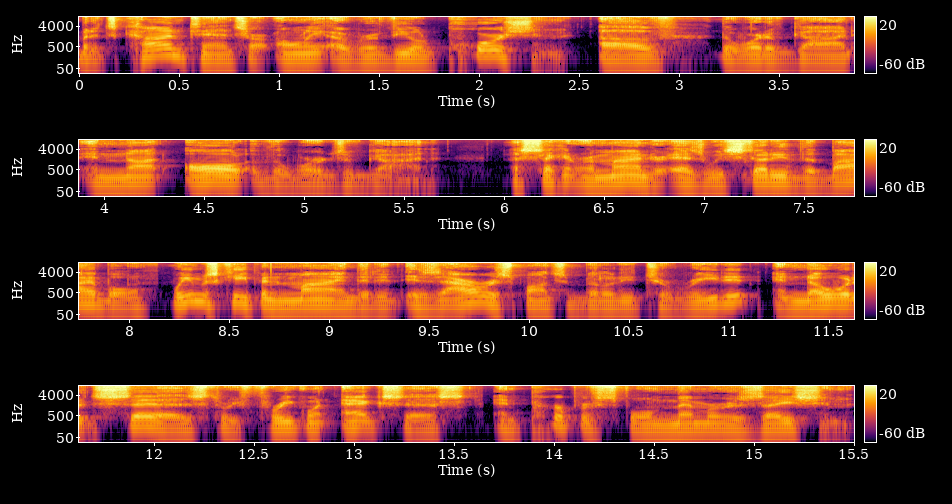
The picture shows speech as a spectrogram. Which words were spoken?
But its contents are only a revealed portion of the Word of God and not all of the words of God. A second reminder as we study the Bible, we must keep in mind that it is our responsibility to read it and know what it says through frequent access and purposeful memorization.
